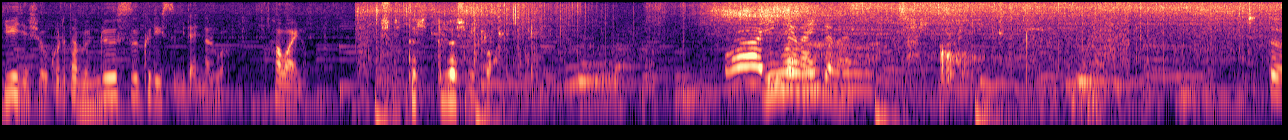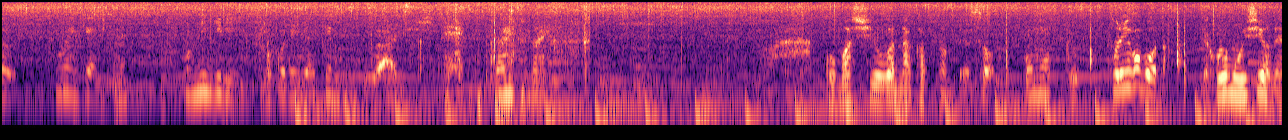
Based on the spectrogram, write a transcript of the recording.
いいでしょう。これ多分ルースクリスみたいになるわ。ハワイの。ちょっと一回ひっくり返してみるかわあいいんじゃないいいんじゃない？最高ちょっとごめんけんおにぎり横で焼いてもいい？うわいいねナイスナイスごま塩がなかったんだよね。そう重く鶏ごぼうだ。いやこれも美味しいよね、う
